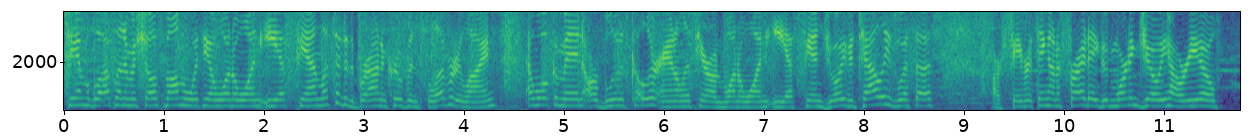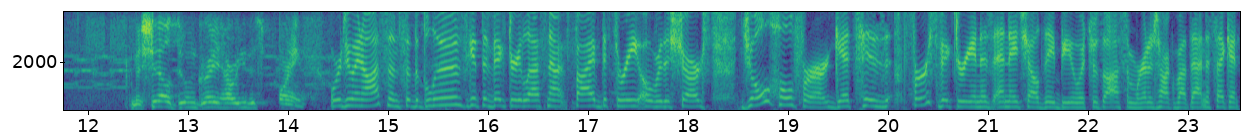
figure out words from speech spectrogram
Dan McLaughlin and Michelle Smallman with you on 101 ESPN. Let's head to the Brown and Crouppen Celebrity Line and welcome in our Blues color analyst here on 101 ESPN. Joey Vitale's with us. Our favorite thing on a Friday. Good morning, Joey. How are you? Michelle, doing great. How are you this morning? We're doing awesome. So the Blues get the victory last night, five to three over the Sharks. Joel Hofer gets his first victory in his NHL debut, which was awesome. We're going to talk about that in a second.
